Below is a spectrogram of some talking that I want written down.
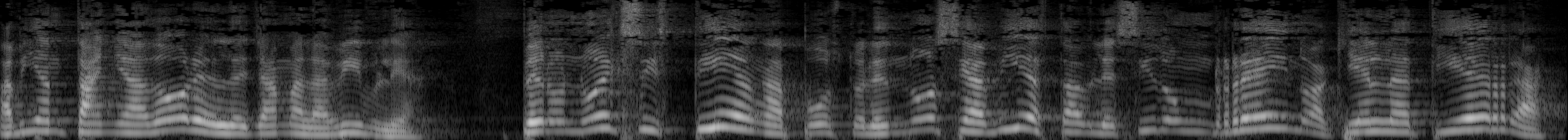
habían tañadores, le llama la Biblia. Pero no existían apóstoles, no se había establecido un reino aquí en la tierra.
